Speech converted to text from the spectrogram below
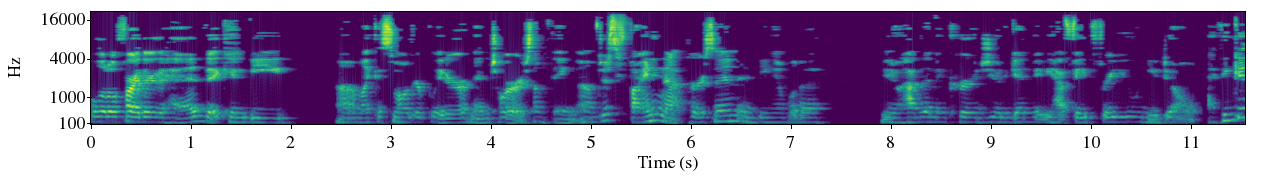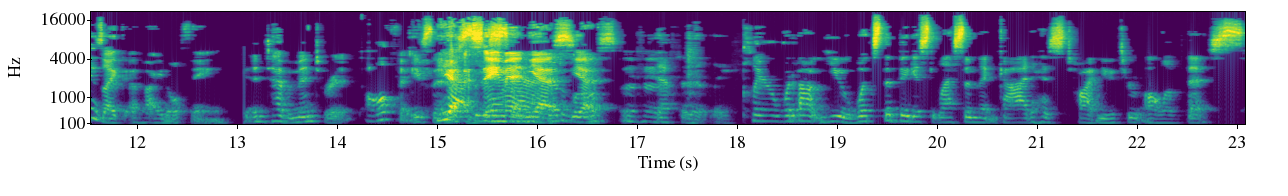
a little farther ahead that can be um, like a small group leader or mentor or something. Um, just finding that person and being able to you know, have them encourage you and again, maybe have faith for you when you don't, I think is like a vital thing. And to have a mentor at all phases. Yes, amen. Yes, yes. Mm-hmm. Definitely. Claire, what about you? What's the biggest lesson that God has taught you through all of this?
